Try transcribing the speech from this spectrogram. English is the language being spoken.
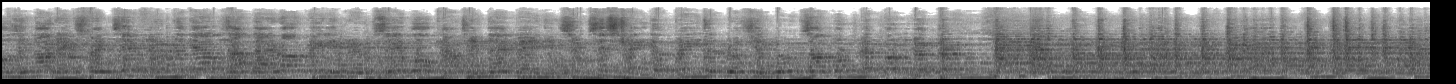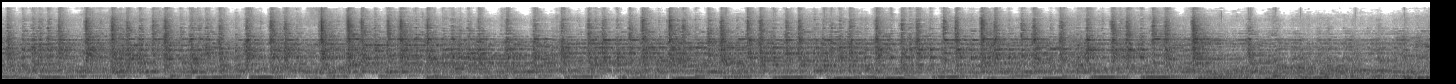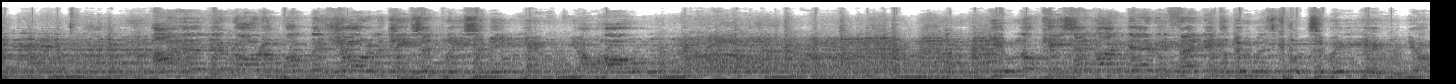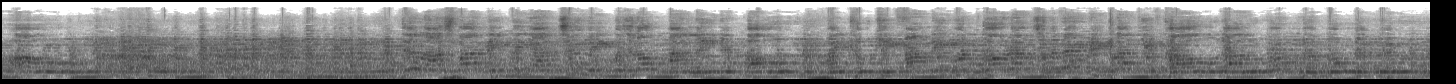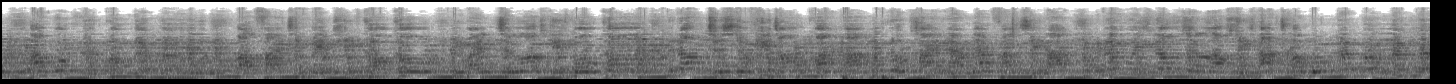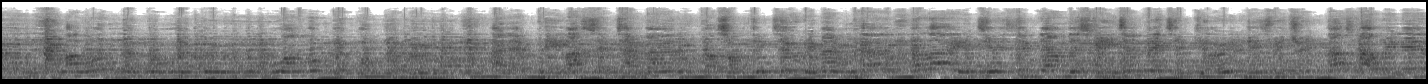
girls are not expensive. The girls out there are really brooms. They walk out in their maidens. It's a string of beads and Russian booms. last September. Got something to remember. A lion tears him down the street and bit him during his retreat. That's how we knew.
